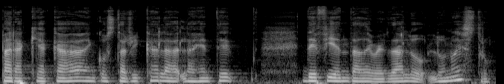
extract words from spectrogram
Para que acá en Costa Rica la, gente defienda de verdad lo, nuestro.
